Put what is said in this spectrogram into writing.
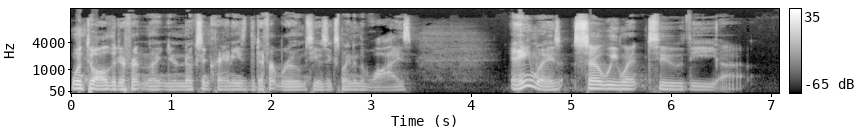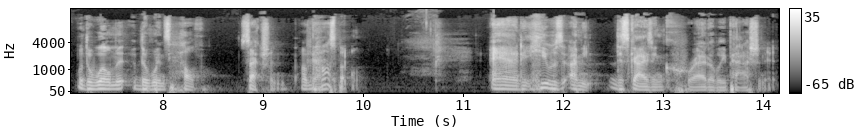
Went through all the different like, you know, nooks and crannies, the different rooms. He was explaining the whys. Anyways, so we went to the uh, the Will the Women's Health section of the hospital, and he was. I mean, this guy's incredibly passionate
